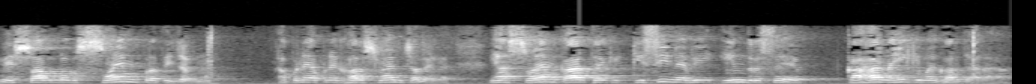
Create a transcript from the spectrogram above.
वे सब लोग स्वयं प्रति जगमुह अपने अपने घर स्वयं चले गए। यहाँ स्वयं का अर्थ है कि किसी ने भी इंद्र से कहा नहीं कि मैं घर जा रहा।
